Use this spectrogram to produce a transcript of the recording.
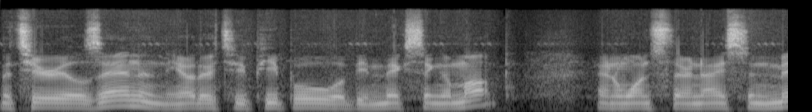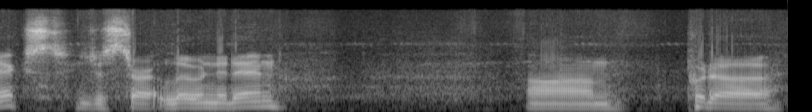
materials in, and the other two people will be mixing them up. And once they're nice and mixed, you just start loading it in. Um, put a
